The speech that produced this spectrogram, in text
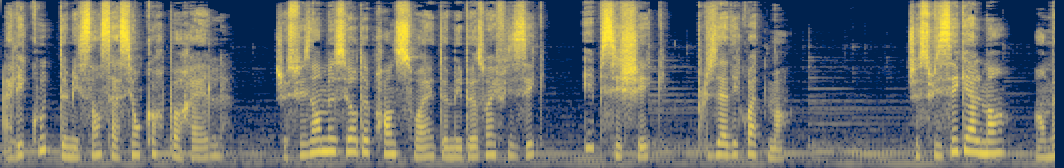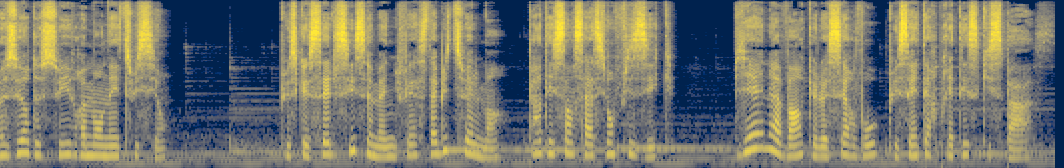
à l'écoute de mes sensations corporelles, je suis en mesure de prendre soin de mes besoins physiques et psychiques plus adéquatement. Je suis également en mesure de suivre mon intuition, puisque celle-ci se manifeste habituellement par des sensations physiques bien avant que le cerveau puisse interpréter ce qui se passe.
